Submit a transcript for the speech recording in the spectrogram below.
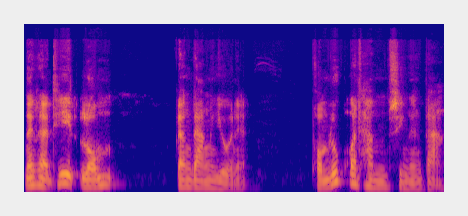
ในขณะที่ล้มดัง ๆอยู่เนี่ย ผมลุกมาทำสิ่งต่าง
